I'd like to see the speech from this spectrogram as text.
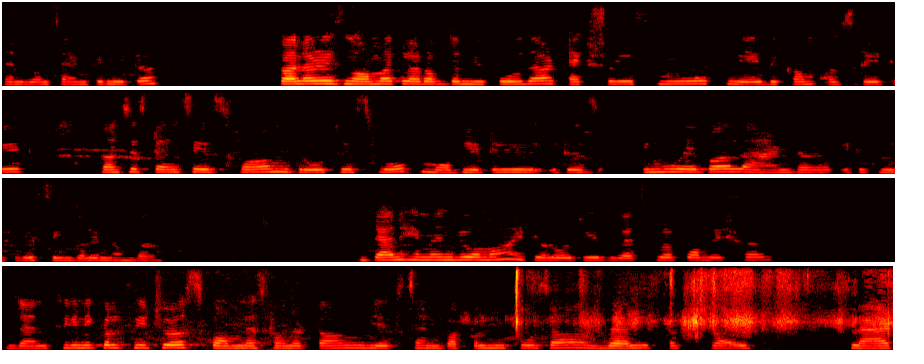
than 1 centimeter Color is normal color of the mucosa. Texture is smooth, may become ulcerated. Consistency is firm, growth is slow, mobility it is immovable and uh, it is usually single in number. Then hemangioma, etiology is vascular formation. Then clinical features, commonest on the tongue, lips and buccal mucosa, well circumscribed, flat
